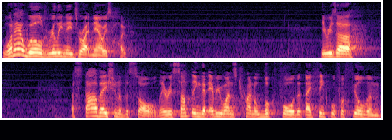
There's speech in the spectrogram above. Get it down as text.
what our world really needs right now is hope. There is a, a starvation of the soul. There is something that everyone's trying to look for that they think will fulfill them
